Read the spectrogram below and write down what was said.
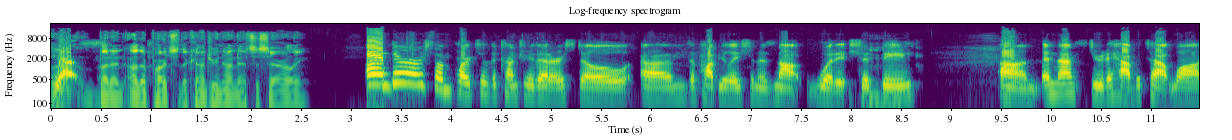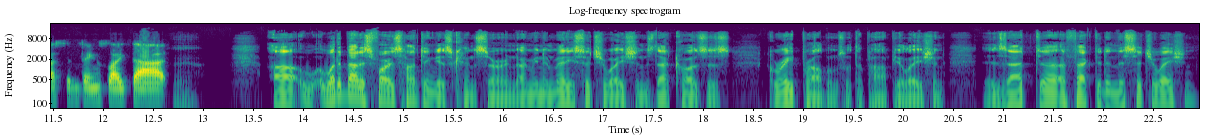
Uh, yes. But in other parts of the country, not necessarily? Um, there are some parts of the country that are still, um, the population is not what it should mm-hmm. be. Um, and that's due to habitat loss and things like that. Yeah. Uh, what about as far as hunting is concerned? I mean, in many situations, that causes great problems with the population. Is that uh, affected in this situation?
